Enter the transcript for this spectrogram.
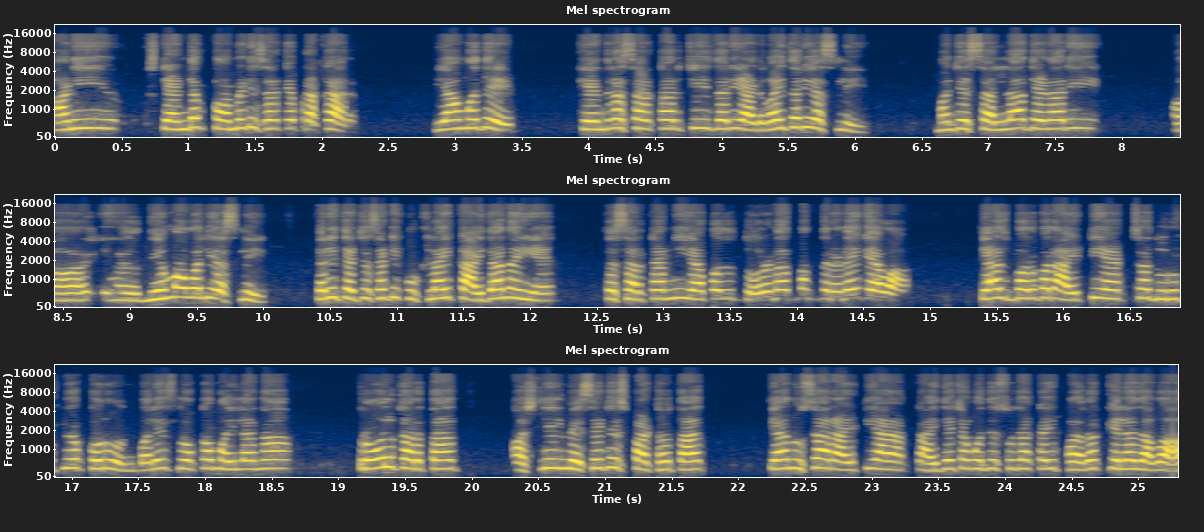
आणि स्टँडअप कॉमेडी सारखे प्रकार यामध्ये केंद्र सरकारची जरी ॲडवायझरी असली म्हणजे सल्ला देणारी नियमावली असली तरी त्याच्यासाठी कुठलाही कायदा नाहीये. तर सरकारने याबद्दल धोरणात्मक निर्णय घ्यावा. त्याचबरोबर आय टी ऍक्टचा दुरुपयोग करून बरेच लोक महिलांना ट्रोल करतात अश्लील मेसेजेस पाठवतात. त्यानुसार आय टी कायद्याच्या मध्ये सुद्धा काही फरक केला जावा.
